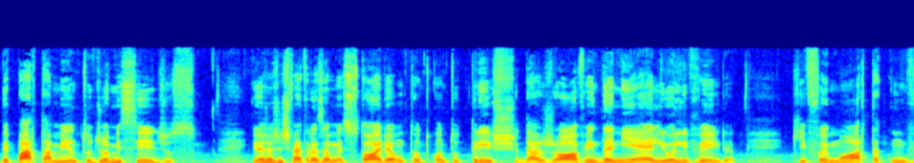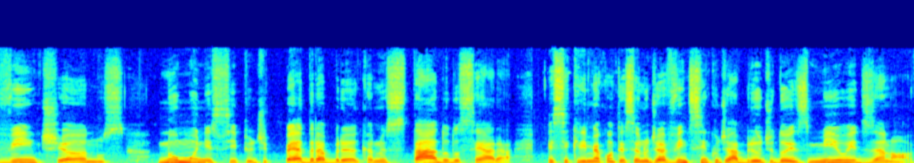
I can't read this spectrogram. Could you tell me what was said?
departamento de homicídios. E hoje a gente vai trazer uma história um tanto quanto triste da jovem Daniele Oliveira, que foi morta com 20 anos no município de Pedra Branca, no estado do Ceará. Esse crime aconteceu no dia 25 de abril de 2019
